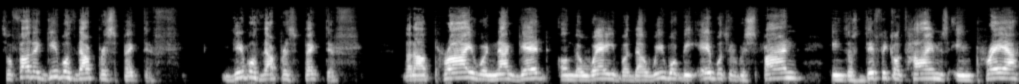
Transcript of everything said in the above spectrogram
So, Father, give us that perspective. Give us that perspective that our pride will not get on the way, but that we will be able to respond in those difficult times in prayer,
